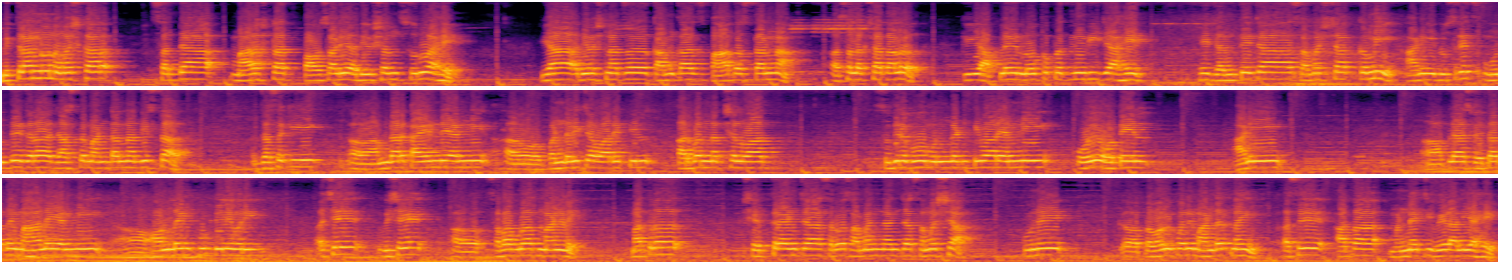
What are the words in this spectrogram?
मित्रांनो नमस्कार. सध्या महाराष्ट्रात पावसाळी अधिवेशन सुरू आहे. या अधिवेशनाचं कामकाज पाहत असताना असं लक्षात आलं की आपले लोकप्रतिनिधी जे आहेत हे जनतेच्या समस्या कमी आणि दुसरेच मुद्दे जरा जास्त मांडताना दिसतात. जसं की आमदार कायंदे यांनी पंढरीच्या वारीतील अर्बन नक्षलवाद सुधीरभाऊ मुनगंटीवार यांनी ओयो हॉटेल आणि आपल्या श्वेताताई महाले यांनी ऑनलाईन फूड डिलिव्हरी असे विषय सभागृहात मांडले. मात्र शेतकऱ्यांच्या सर्वसामान्यांच्या समस्या कुणी प्रभावीपणे मांडत नाही असे आता म्हणण्याची वेळ आली आहे.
